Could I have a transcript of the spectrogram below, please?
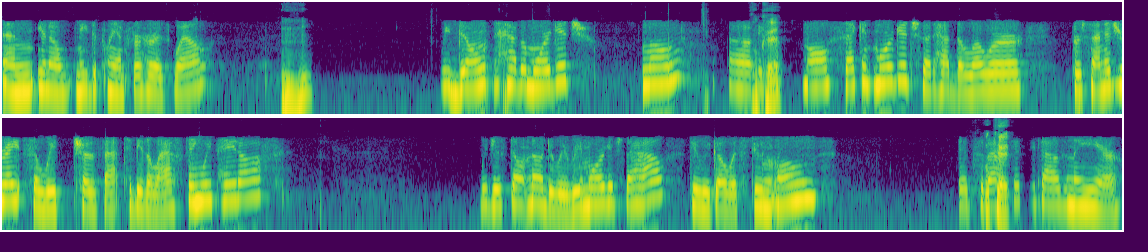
and, you know, need to plan for her as well. Mm-hmm. We don't have a mortgage loan. Uh, Okay. It's a small second mortgage that had the lower percentage rate, so we chose that to be the last thing we paid off. We just don't know. Do we remortgage the house? Do we go with student loans? It's about Okay. fifty thousand a year.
